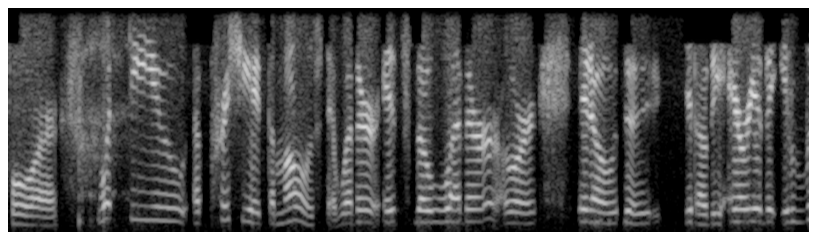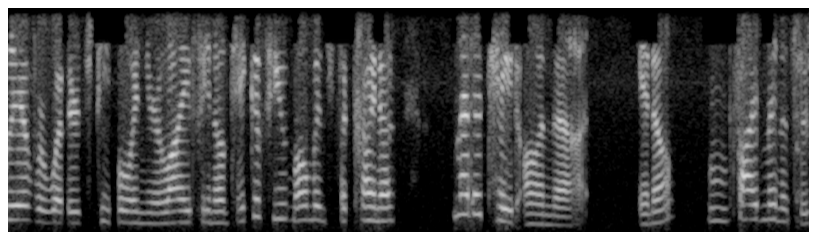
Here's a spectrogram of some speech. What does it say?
for? What do you appreciate the most? Whether it's the weather or, you know, the you know, the area that you live or whether it's people in your life, you know, take a few moments to kind of meditate on that, you know, mm, five minutes or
